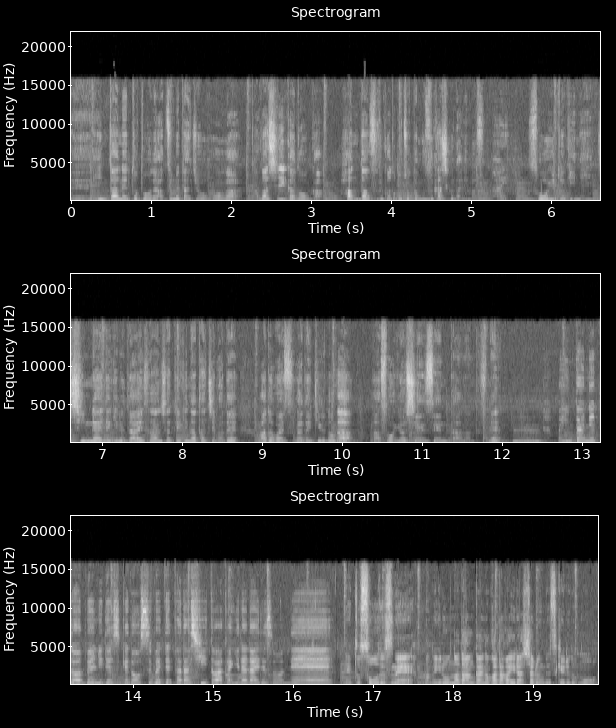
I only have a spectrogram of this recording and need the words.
えーインターネット等で集めた情報が正しいかどうか判断することもちょっと難しくなります。はいそういう時に信頼できる第三者的な立場でアドバイスができるのがあ創業支援センターなんですね。うん。まあインターネットは便利ですけど全て正しいとは限らないですもんね。えっと、そうですね。あのいろんな段階の方がいらっしゃるんですけれども、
